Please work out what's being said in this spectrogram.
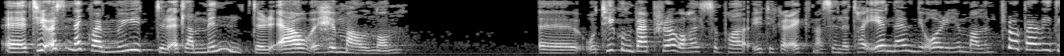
Eh, til øyne nek var myter eller mynter av himmelen Eh, uh, og til kunne bare prøve å holde på i tykker egna sinne. Ta en nevn i år i himmelen. Prøv bare å vite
